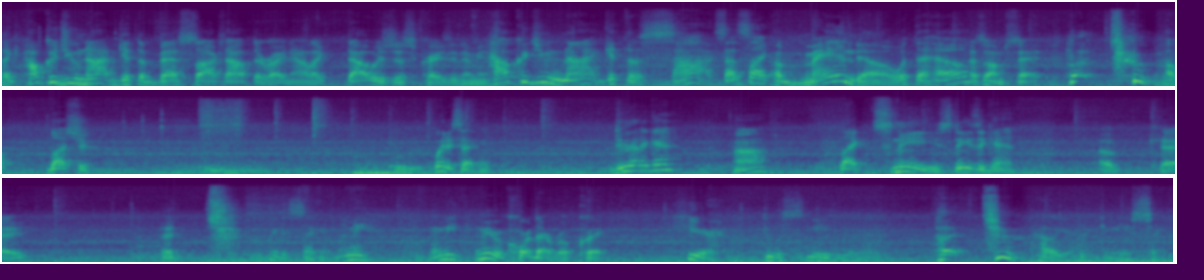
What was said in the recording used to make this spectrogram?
Like, how could you not get the best socks out there right now? Like, that was just crazy to me. How could you not get the socks? That's like a Mando. What the hell? That's what I'm saying. Oh, bless you. Wait a second. Do that again? Huh? Like sneeze, sneeze again. Okay. Uh, wait a second. Let me, let me, let me record that real quick. Here, do a sneeze in there. Uh, Hell yeah! Give me a second.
